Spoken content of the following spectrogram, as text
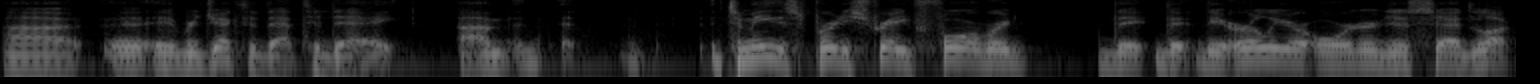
uh, it rejected that today. Um, to me, it's pretty straightforward. The, the, the earlier order just said, look,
